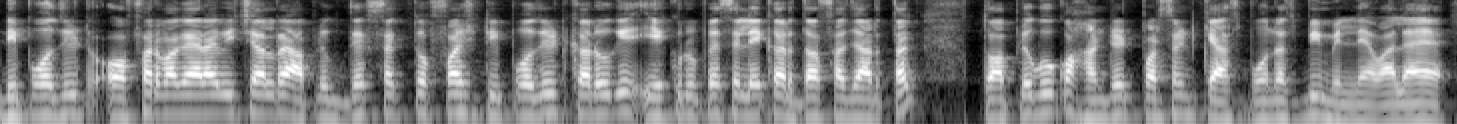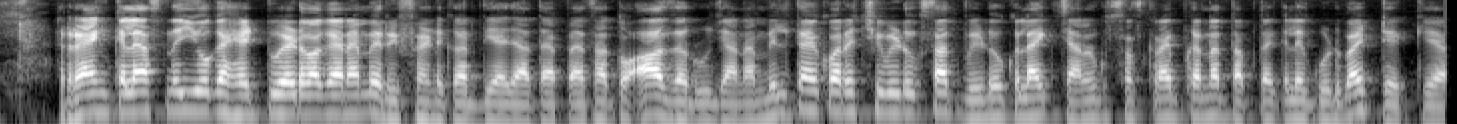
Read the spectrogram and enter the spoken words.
डिपॉजिट ऑफ़र वगैरह भी चल रहा है, आप लोग देख सकते हो। फ़र्स्ट डिपॉजिट करोगे एक रुपये से लेकर दस हज़ार तक तो आप लोगों को हंड्रेड परसेंट कैश बोनस भी मिलने वाला है। रैंक क्लास नहीं होगा हेड टू हेड वगैरह में रिफंड कर दिया जाता है पैसा तो आ ज़रूर जाना। मिलता है और अच्छी वीडियो के साथ। वीडियो को लाइक चैनल को सब्सक्राइब करना। तब तक के लिए गुड बाय टेक केयर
